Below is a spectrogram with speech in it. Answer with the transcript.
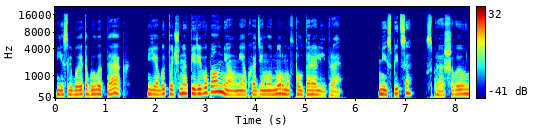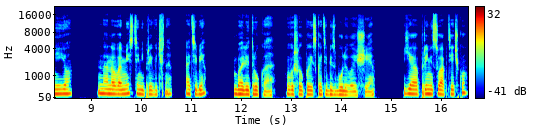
Если бы это было так, я бы точно перевыполнял необходимую норму в полтора литра. «Не спится?» – спрашиваю у нее. «На новом месте непривычно. А тебе?» Болит рука. Вышел поискать обезболивающее. «Я принесу аптечку».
